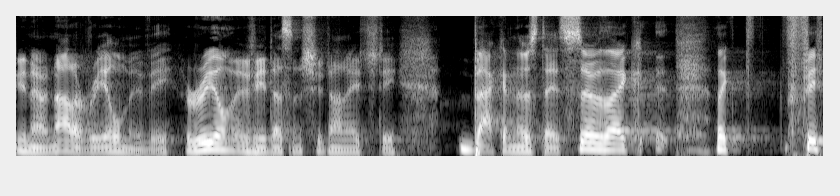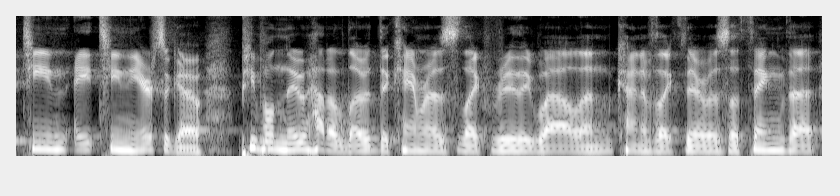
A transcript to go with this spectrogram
you know, not a real movie. A real movie doesn't shoot on HD back in those days. So, like, like 15 18 years ago people knew how to load the cameras like really well and kind of like there was a thing that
